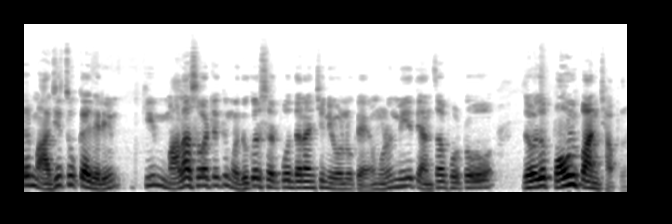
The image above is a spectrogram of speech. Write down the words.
तर माझी चूक काय झाली? की मला असं वाटलं की मधुकर सरपोतदारांची निवडणूक आहे म्हणून मी त्यांचा फोटो जवळजवळ पाऊण पान छापला.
